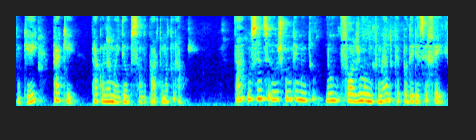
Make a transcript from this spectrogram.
ok? Para quê? Para quando a mãe tem opção do parto natural. Tá? No centro cirúrgico não tem muito, não foge muito, né, do que poderia ser feito.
